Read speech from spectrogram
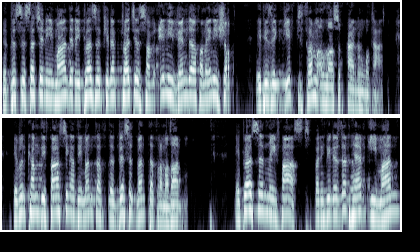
That this is such an iman that a person cannot purchase from any vendor, from any shop. It is a gift from Allah subhanahu wa ta'ala. Even come the fasting of the month of, the blessed month of Ramadan. A person may fast, but if he does not have iman,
